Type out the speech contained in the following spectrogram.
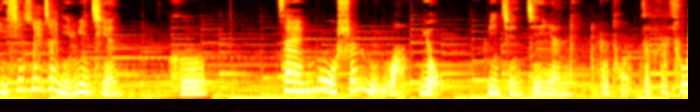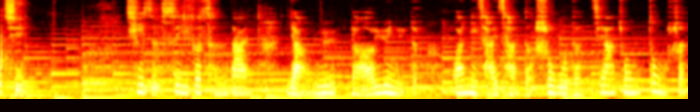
李先生在你面前和。在陌生女网友面前截然不同，这不出奇。妻子是一个承担养育养儿育女的、管理财产等事务的家中重神，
